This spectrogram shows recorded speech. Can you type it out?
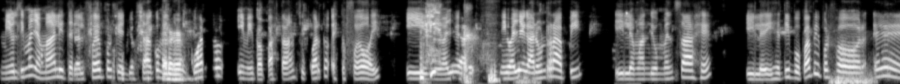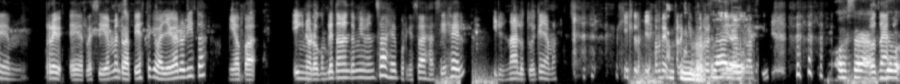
Mi última llamada literal fue porque yo estaba comiendo en mi cuarto y mi papá estaba en su cuarto. Esto fue hoy. Y me iba a llegar, me iba a llegar un Rappi y le mandé un mensaje y le dije tipo, papi, por favor, eh, re- eh, recíbeme el Rappi este que va a llegar ahorita. Mi papá ignoró completamente mi mensaje porque, ¿sabes? Así es él. Y nada, lo tuve que llamar. y lo llamé para que me recibiera Claro. el Rappi. O sea, O sea, yo,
